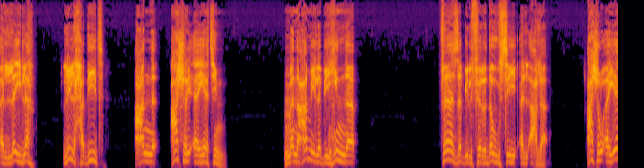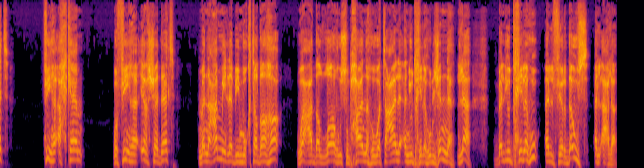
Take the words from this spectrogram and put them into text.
الليلة للحديث عن عشر آيات من عمل بهن فاز بالفردوس الأعلى. عشر آيات فيها أحكام وفيها إرشادات. من عمل بمقتضاها وعد الله سبحانه وتعالى أن يدخله الجنة. لا بل يدخله الفردوس الأعلى.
